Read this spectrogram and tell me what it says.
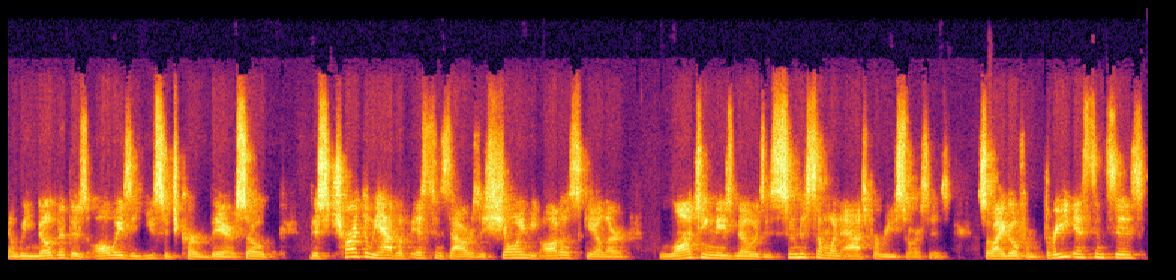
And we know that there's always a usage curve there. So this chart that we have of instance hours is showing the autoscaler launching these nodes as soon as someone asks for resources. So I go from three instances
